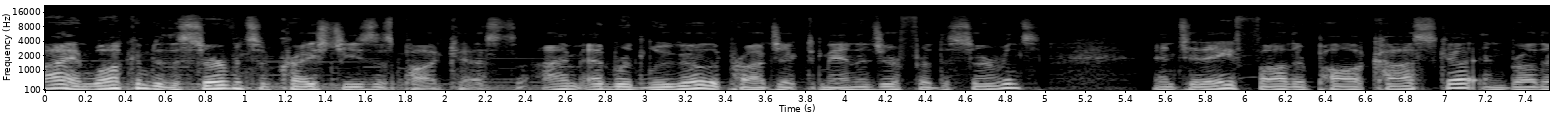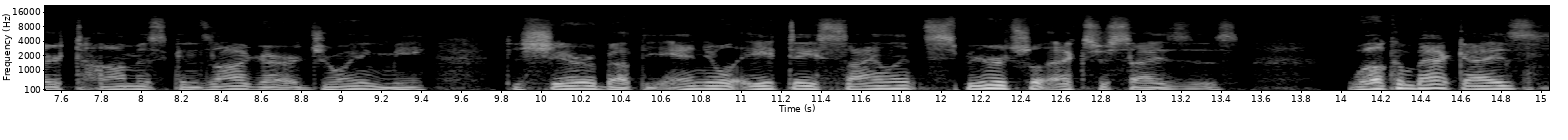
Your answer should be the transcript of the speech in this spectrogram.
Hi, and welcome to the Servants of Christ Jesus podcast. I'm Edward Lugo, the project manager for the Servants, and today Father Paul Kostka and Brother Thomas Gonzaga are joining me to share about the annual eight day silent spiritual exercises. Welcome back, guys.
